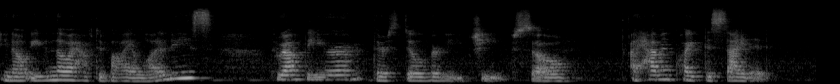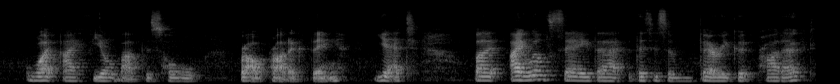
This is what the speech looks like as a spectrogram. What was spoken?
you know, even though I have to buy a lot of these throughout the year, they're still very cheap. So I haven't quite decided what I feel about this whole brow product thing yet. But I will say that this is a very good product.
